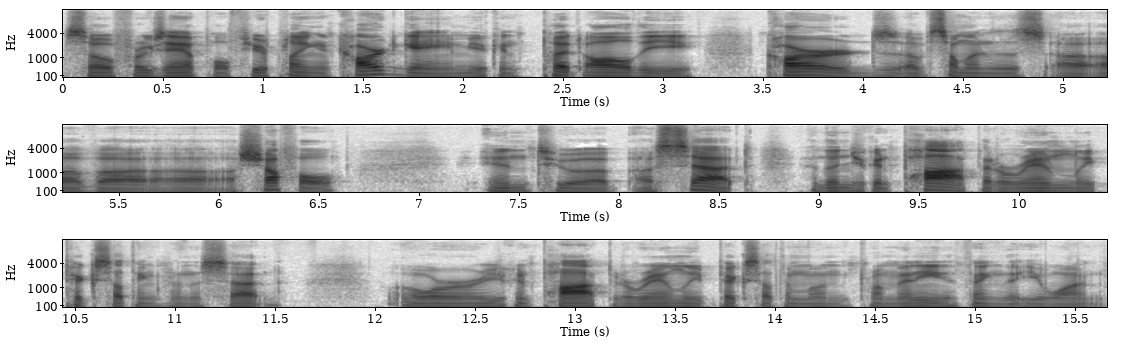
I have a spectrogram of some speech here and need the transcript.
So for example, if you're playing a card game, you can put all the cards of someone's uh, of a, a, shuffle into a, a, set, and then you can pop it'll randomly pick something from the set, or you can pop it'll randomly pick something from anything that you want,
